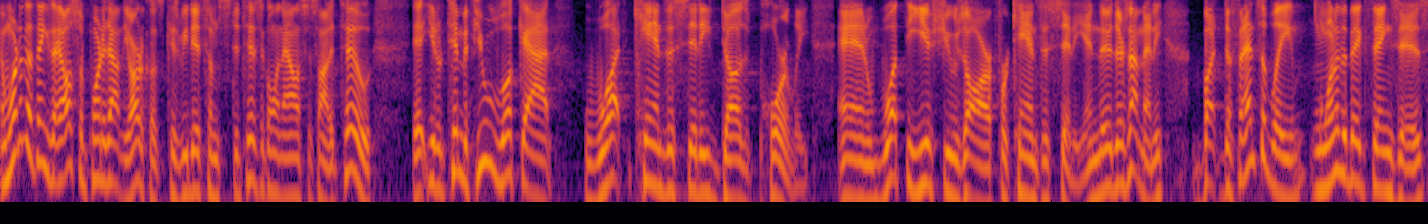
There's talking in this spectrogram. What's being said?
and one of the things I also pointed out in the articles because we did some statistical analysis on it too. it- you know, Tim, if you look at what Kansas City does poorly and what the issues are for Kansas City. And there, there's not many, but defensively, one of the big things is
